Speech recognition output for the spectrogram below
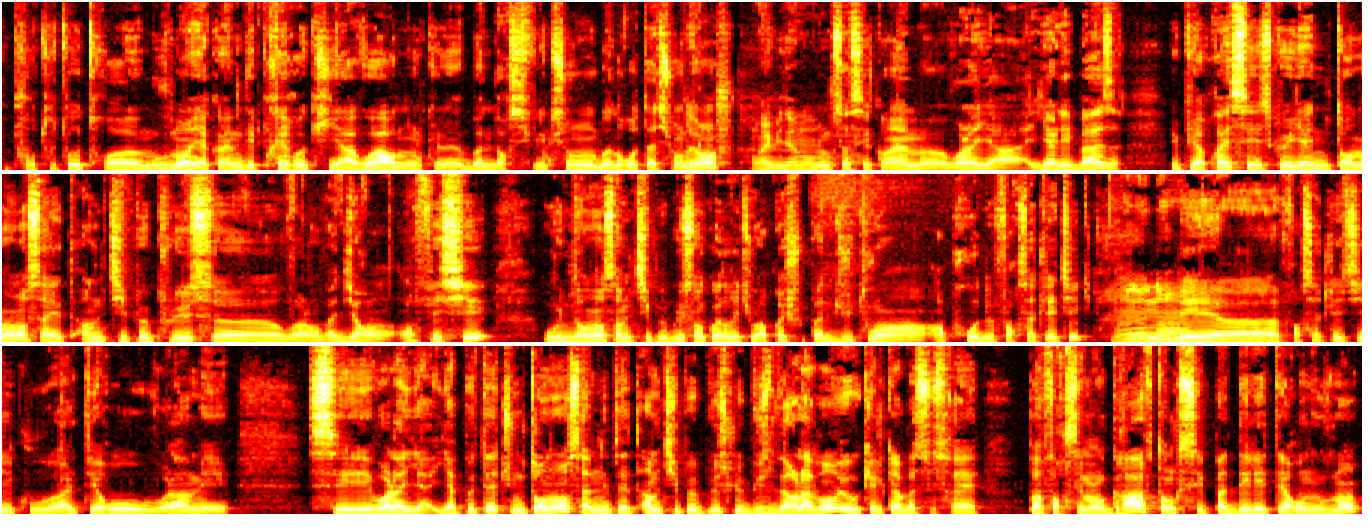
ou pour tout autre euh, mouvement, il y a quand même des prérequis à avoir, donc euh, bonne dorsiflexion, bonne rotation de hanche. Ouais, évidemment. Donc ça c'est quand même, euh, voilà, il y a, y a les bases. Et puis après, c'est est-ce qu'il y a une tendance à être un petit peu plus, voilà, on va dire en, en, fessier ou une tendance un petit peu plus en quadritude. Après, je suis pas du tout un, un pro de force athlétique, non, non, non. mais force athlétique ou altéro ou voilà, mais c'est voilà, il y a, y a peut-être une tendance à amener peut-être un petit peu plus le bus vers l'avant et auquel cas, bah, ce serait pas forcément grave tant que c'est pas délétère au mouvement,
